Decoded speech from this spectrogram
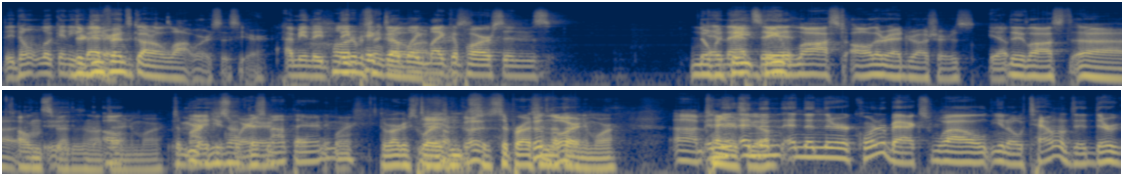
they don't look any Their better. defense got a lot worse this year. I mean, they, they picked up like Micah worse. Parsons. No, And but they, they it. lost all their edge rushers. Yep. They lost. Uh, Aldon Smith is not Al- there anymore. Demarcus Yeah, he's not Ware's there. not there anymore. DeMarcus Ware is good. surprisingly Good not there lord. anymore. Um, 10 and, years then, and ago. then and then their cornerbacks, while you know talented, they're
